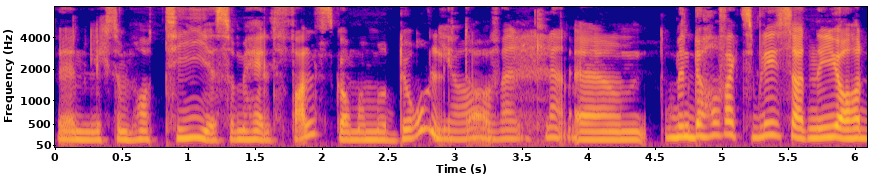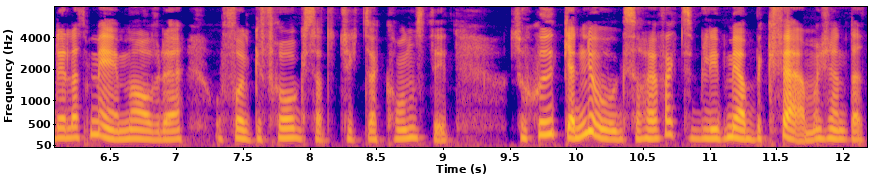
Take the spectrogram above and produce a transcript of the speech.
än liksom ha tio som är helt falska om man mår dåligt Ja, av. verkligen. Ehm, men det har faktiskt blivit så att när jag har delat med mig av det och folk ifrågasatt och tyckt det var konstigt så sjuka nog så har jag faktiskt blivit mer bekväm och känt att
